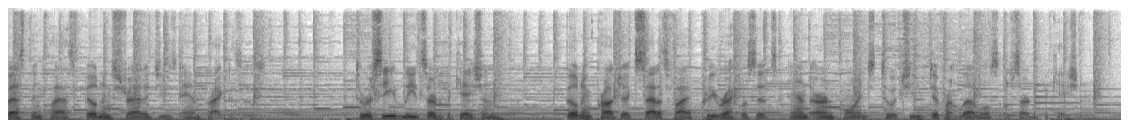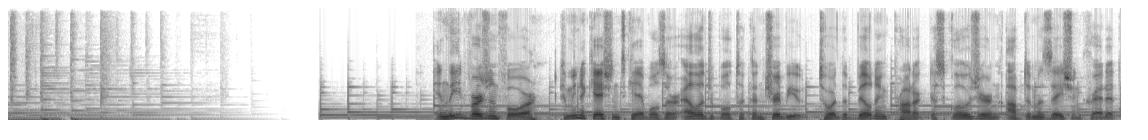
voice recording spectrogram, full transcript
best in class building strategies and practices. To receive LEED certification, building projects satisfy prerequisites and earn points to achieve different levels of certification. In LEED version 4, communications cables are eligible to contribute toward the Building Product Disclosure and Optimization credit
